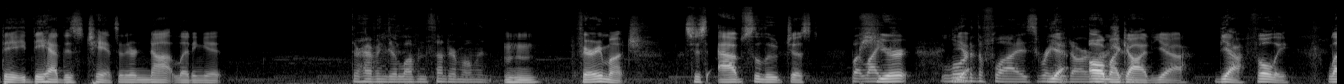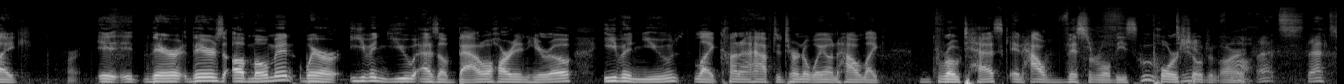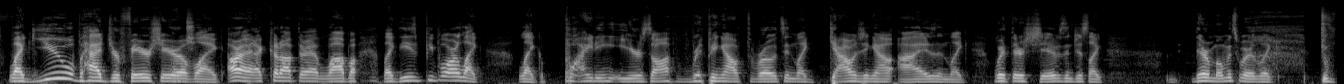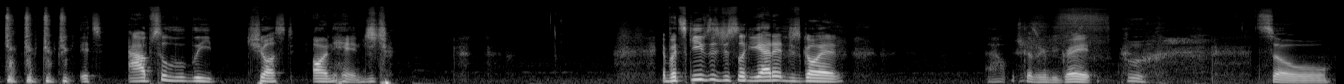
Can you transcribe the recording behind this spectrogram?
they they have this chance and they're not letting it They're having their love and thunder moment. Mm-hmm. very much. It's just absolute just But like pure Lord yeah. of the Flies yeah. rated R. Oh my god, yeah. Yeah, fully. Like Alright. it, it there there's a moment where even you as a battle hardened hero, even you like kind of have to turn away on how like grotesque and how visceral these Ooh, poor damn. children are. Oh, that's that's Like you've had your fair share of like, all right, I cut off their head, lava. Like these people are like, like biting ears off, ripping out throats, and like gouging out eyes, and like with their shivs, and just like there are moments where like it's absolutely just unhinged. But Skeeves is just looking at it, and just go ahead. Ouch. Because they're gonna be great. So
